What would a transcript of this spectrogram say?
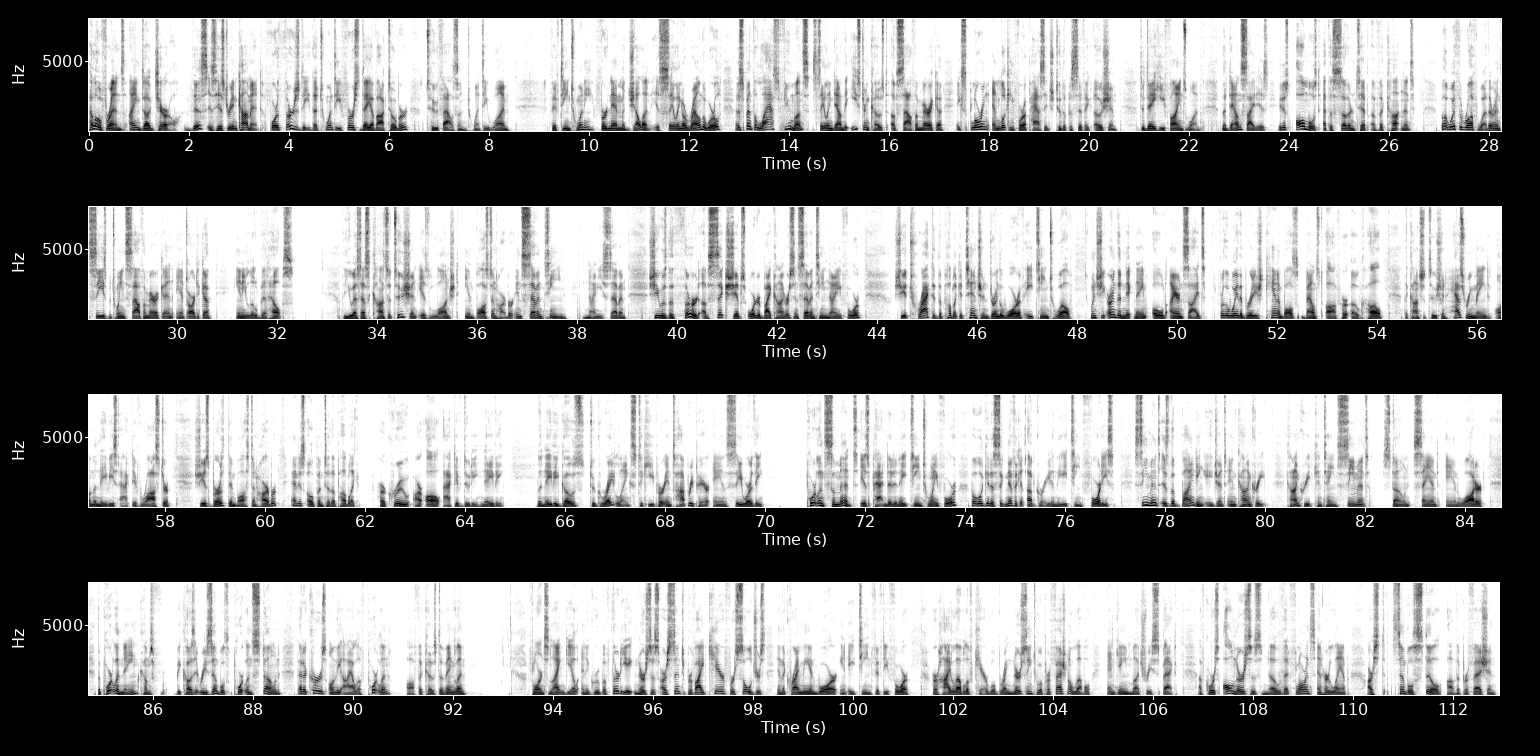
Hello, friends. I'm Doug Terrell. This is History and Comment for Thursday, the 21st day of October, 2021. 1520, Ferdinand Magellan is sailing around the world and has spent the last few months sailing down the eastern coast of South America, exploring and looking for a passage to the Pacific Ocean. Today he finds one. The downside is it is almost at the southern tip of the continent, but with the rough weather and seas between South America and Antarctica, any little bit helps. The USS Constitution is launched in Boston Harbor in 1797. She was the third of six ships ordered by Congress in 1794. She attracted the public attention during the War of 1812 when she earned the nickname Old Ironsides for the way the British cannonballs bounced off her oak hull. The Constitution has remained on the Navy's active roster. She is berthed in Boston Harbor and is open to the public. Her crew are all active duty Navy. The Navy goes to great lengths to keep her in top repair and seaworthy. Portland cement is patented in 1824, but will get a significant upgrade in the 1840s. Cement is the binding agent in concrete. Concrete contains cement, stone, sand, and water. The Portland name comes because it resembles Portland stone that occurs on the Isle of Portland off the coast of England. Florence Nightingale and a group of 38 nurses are sent to provide care for soldiers in the Crimean War in 1854. Her high level of care will bring nursing to a professional level and gain much respect. Of course, all nurses know that Florence and her lamp are st- symbols still of the profession.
